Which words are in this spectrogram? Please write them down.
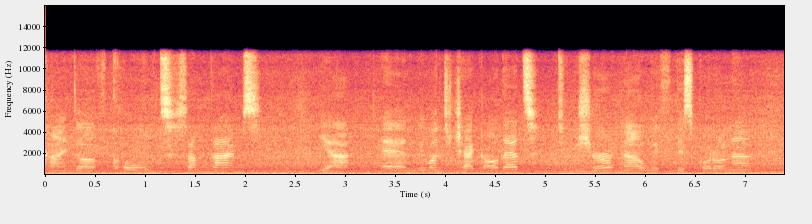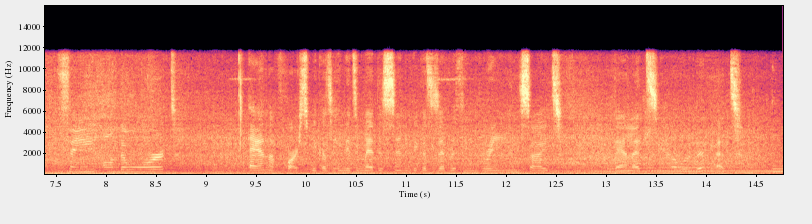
kind of cold sometimes. Yeah and we want to check all that to be sure now with this corona thing on the ward and of course because he needs medicine because everything green inside then let's see how we do that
